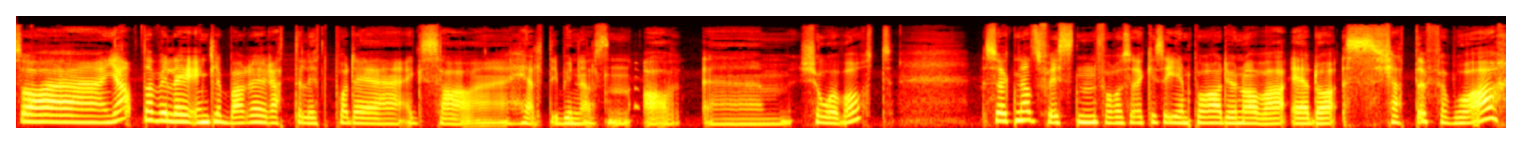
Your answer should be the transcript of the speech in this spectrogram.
Så eh, ja, da vil jeg egentlig bare rette litt på det jeg sa eh, helt i begynnelsen av eh, showet vårt. Søknadsfristen for å søke seg inn på Radio Nova er da 6. februar.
